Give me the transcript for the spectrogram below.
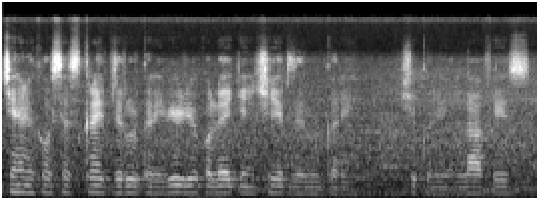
चैनल को सब्सक्राइब ज़रूर करें वीडियो को लाइक एंड शेयर ज़रूर करें। शुक्रिया, अल्लाह हाफिज़।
